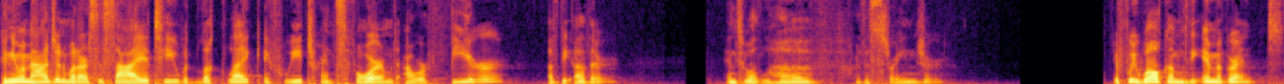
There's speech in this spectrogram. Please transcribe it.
Can you imagine what our society would look like if we transformed our fear of the other, into a love for the stranger. If we welcomed the immigrant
